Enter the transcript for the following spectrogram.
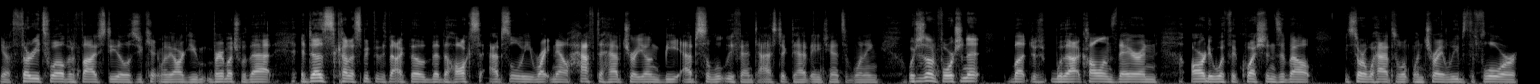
you know, 30, 12, and five steals. You can't really argue very much with that. It does kind of speak to the fact, though, that the Hawks absolutely right now have to have Trae Young be absolutely fantastic to have any chance of winning, which is unfortunate. But just without Collins there, and already with the questions about sort of what happens when, when Trae leaves the floor,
